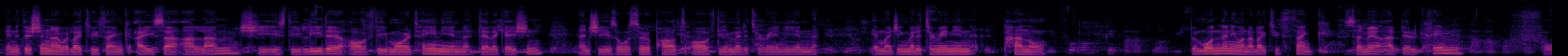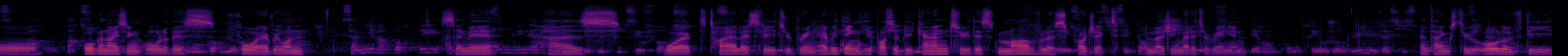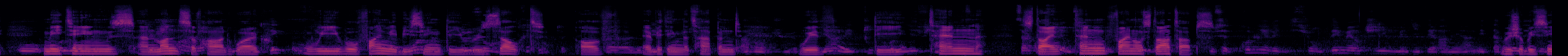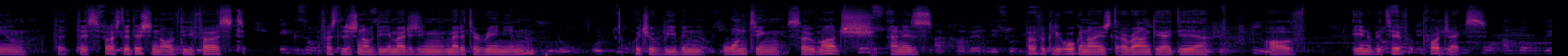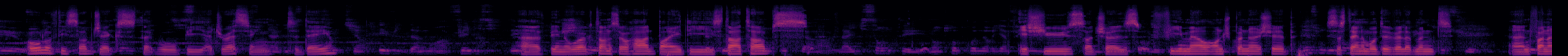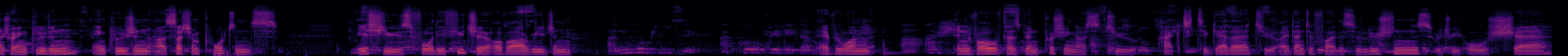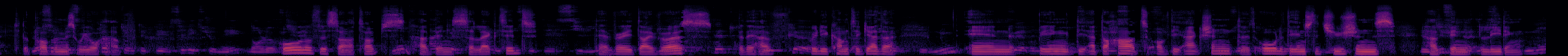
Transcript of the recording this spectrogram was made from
In addition, I would like to thank Aïssa Alam. She is the leader of the Mauritanian delegation, and she is also part of the Mediterranean, Emerging Mediterranean panel. But more than anyone, I'd like to thank Samir Abdelkrim for organizing all of this for everyone Samir has worked tirelessly to bring everything he possibly can to this marvelous project, Emerging Mediterranean. And thanks to all of the meetings and months of hard work, we will finally be seeing the result of everything that's happened with the 10, 10 final startups. We shall be seeing that this first edition of the first first edition of the Emerging Mediterranean, which we've been wanting so much and is perfectly organized around the idea of innovative projects. All of these subjects that we'll be addressing today have been worked on so hard by the startups, issues such as female entrepreneurship, sustainable development, and financial inclusion, inclusion are such important issues for the future of our region. Everyone involved has been pushing us to act together to identify the solutions which we all share to the problems we all have. All of the startups have been selected. They're very diverse, but they have really come together in being the, at the heart of the action that all of the institutions have been leading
